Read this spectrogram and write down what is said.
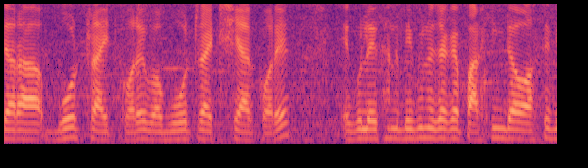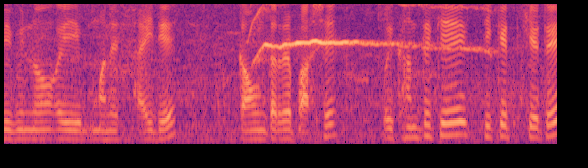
যারা বোট রাইড করে বা বোট রাইড শেয়ার করে, এগুলো এখানে বিভিন্ন জায়গায় পার্কিং দেওয়া আছে, বিভিন্ন এই মানে সাইডে, কাউন্টারের পাশে। ওইখান থেকে টিকিট কেটে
